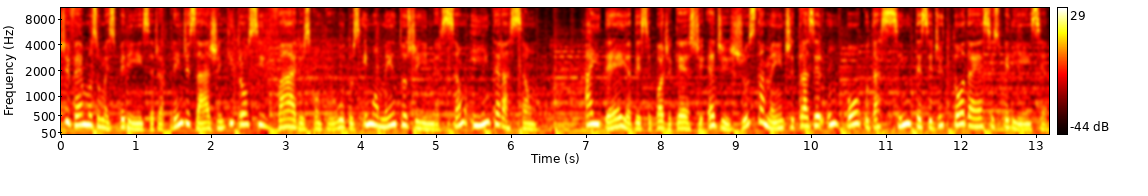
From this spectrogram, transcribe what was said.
Tivemos uma experiência de aprendizagem que trouxe vários conteúdos e momentos de imersão e interação a ideia desse podcast é de justamente trazer um pouco da síntese de toda essa experiência,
